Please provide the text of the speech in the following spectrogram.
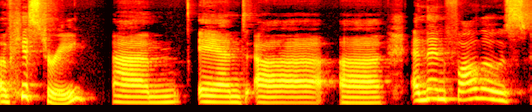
of history um, and uh, uh, and then follows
